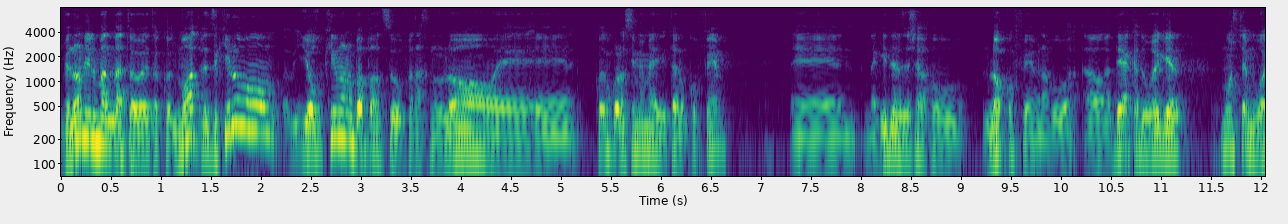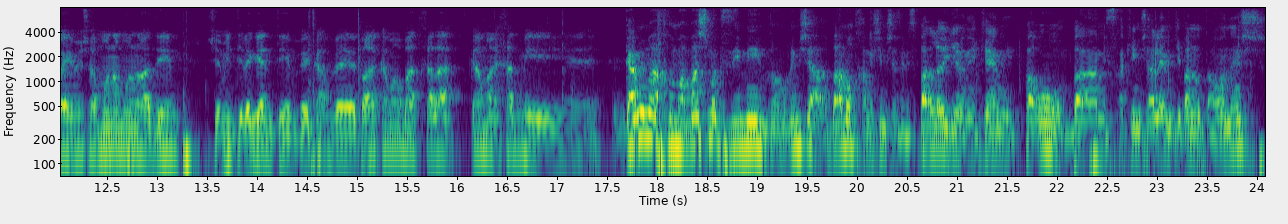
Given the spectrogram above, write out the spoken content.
ולא נלמד מהטעויות הקודמות, וזה כאילו יורקים לנו בפרצוף, אנחנו לא, אה, אה, קודם כל עושים מאיתנו קופים. אה, נגיד על זה שאנחנו לא קופים, אנחנו, אוהדי הכדורגל, כמו שאתם רואים, יש המון המון אוהדים שהם אינטליגנטים, וברק אמר בהתחלה, כמה אחד מ... גם אם אנחנו ממש מגזימים ואומרים שה-450, שזה מספר לא הגיוני, כן, התפרעו במשחקים שעליהם קיבלנו את העונש.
